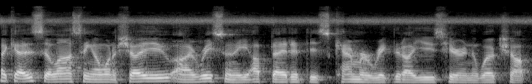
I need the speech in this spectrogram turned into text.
Okay, this is the last thing I want to show you. I recently updated this camera rig that I use here in the workshop.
